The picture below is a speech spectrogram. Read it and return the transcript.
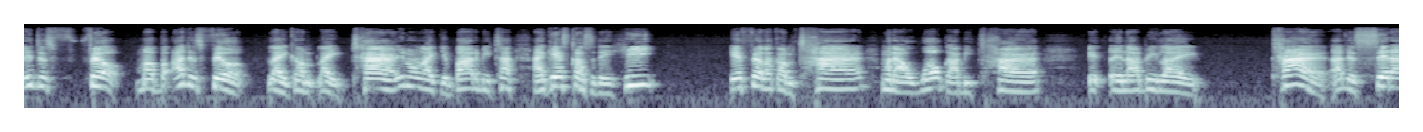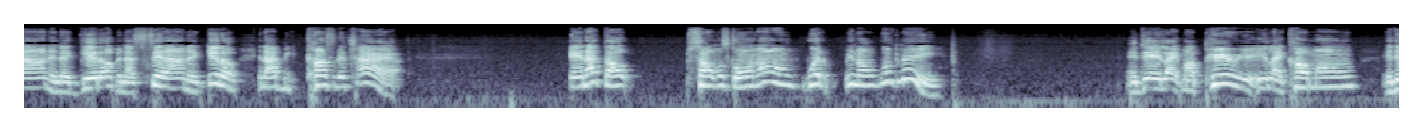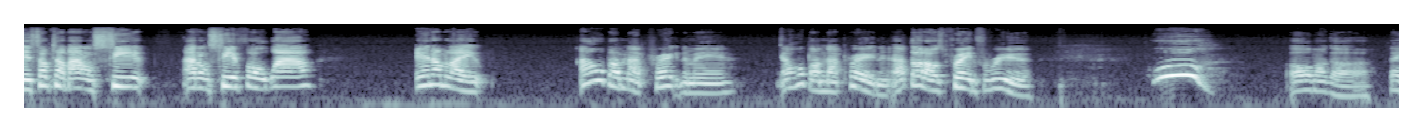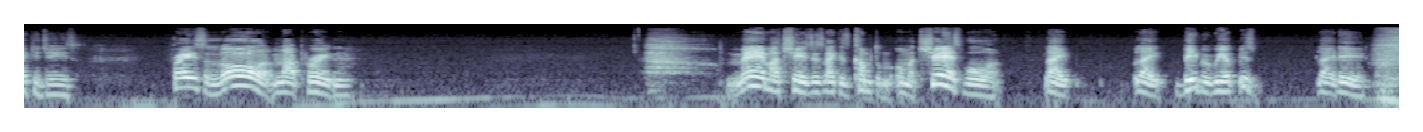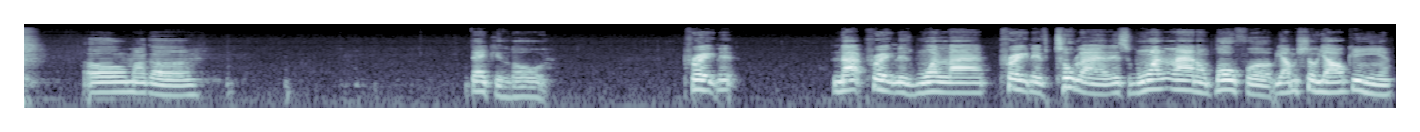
it just felt, my, I just felt like I'm like tired. You know, like your body be tired. I guess because of the heat, it felt like I'm tired. When I walk, I be tired. It, and I be like, tired. I just sit down and I get up and I sit down and get up and I be constantly tired. And I thought something was going on with, you know, with me. And then like my period, it like come on. And then sometimes I don't see it. I don't see it for a while. And I'm like, I hope I'm not pregnant, man. I hope I'm not pregnant. I thought I was pregnant for real. Woo! Oh my God. Thank you, Jesus. Praise the Lord, I'm not pregnant. Man, my chest, it's like it's come to on my chest, boy. Like, like baby rip is like that. Oh my God. Thank you, Lord. Pregnant. not pregnant is one line. Pregnant is two lines. It's one line on both of. Y'all, I'm going to show y'all again.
